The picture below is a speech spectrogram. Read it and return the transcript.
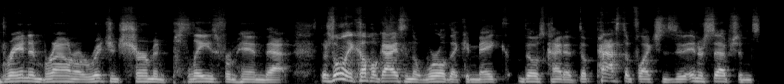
Brandon Brown or Richard Sherman plays from him that there's only a couple guys in the world that can make those kind of the pass deflections and interceptions.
